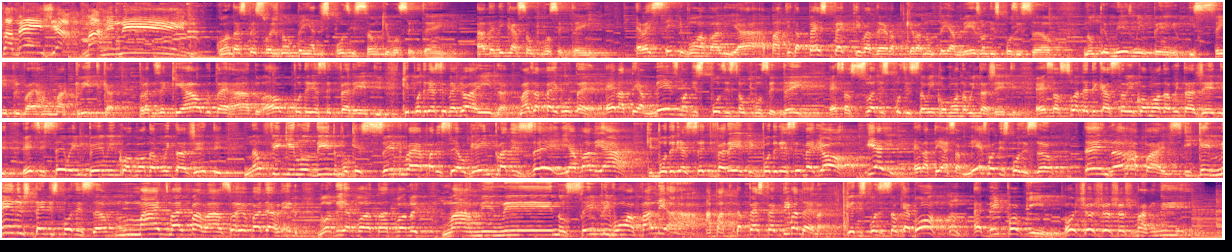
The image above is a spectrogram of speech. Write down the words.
sabência, mas menino! Quando as pessoas não têm a disposição que você tem, a dedicação que você tem, elas sempre vão avaliar a partir da perspectiva dela, porque ela não tem a mesma disposição, não tem o mesmo empenho e sempre vai arrumar crítica para dizer que algo está errado, algo poderia ser diferente, que poderia ser melhor ainda. Mas a pergunta é: ela tem a mesma disposição que você tem? Essa sua disposição incomoda muita gente, essa sua dedicação incomoda muita gente, esse seu empenho incomoda muita gente. Não fique iludido, porque sempre vai aparecer alguém para dizer e avaliar avaliar que poderia ser diferente, que poderia ser melhor. E aí, ela tem essa mesma disposição? Tem não, rapaz. E quem menos tem disposição, mais vai falar. Sou eu, Padre Arlindo. Bom dia, boa tarde, boa noite. Mas, meninos, sempre vão avaliar a partir da perspectiva dela. Porque disposição que é bom, hum, é bem pouquinho. Oxe, oxe, oxe, oxe, mas menino.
